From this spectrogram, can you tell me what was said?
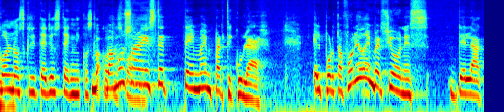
con los criterios técnicos que Va- Vamos a este tema en particular. El portafolio de inversiones de la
